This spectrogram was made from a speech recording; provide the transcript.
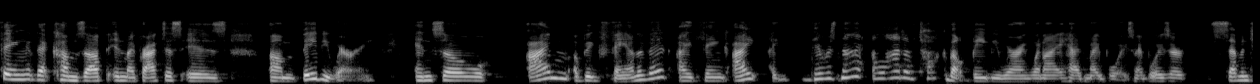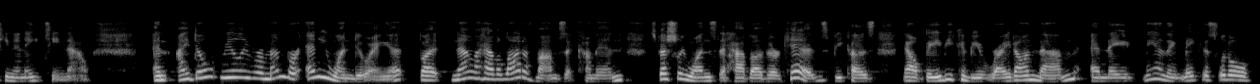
thing that comes up in my practice is um, baby wearing. And so I'm a big fan of it. I think I, I, there was not a lot of talk about baby wearing when I had my boys. My boys are 17 and 18 now. And I don't really remember anyone doing it, but now I have a lot of moms that come in, especially ones that have other kids, because now baby can be right on them and they, man, they make this little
